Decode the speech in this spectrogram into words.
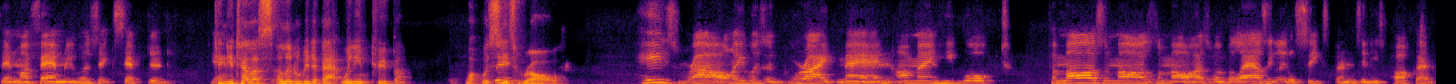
then my family was accepted. Yeah. Can you tell us a little bit about William Cooper? What was his role? His role, he was a great man. I mean, he walked for miles and miles and miles with a lousy little sixpence in his pocket.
